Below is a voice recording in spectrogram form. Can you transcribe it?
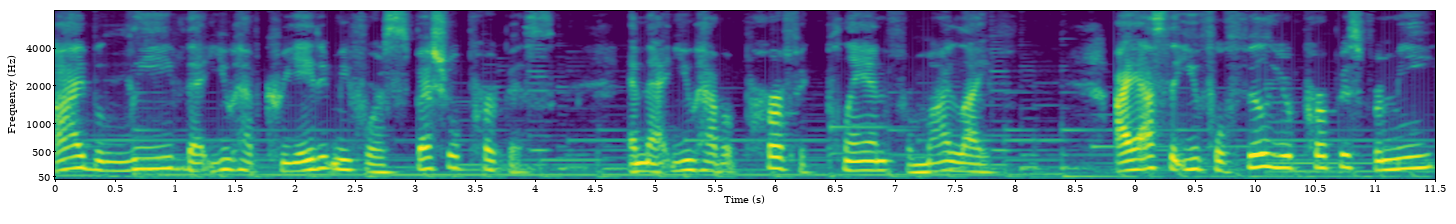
I believe that you have created me for a special purpose and that you have a perfect plan for my life. I ask that you fulfill your purpose for me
